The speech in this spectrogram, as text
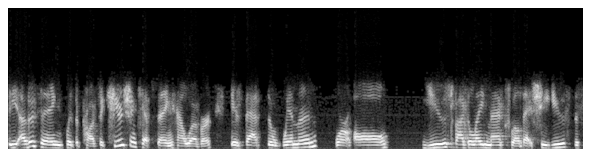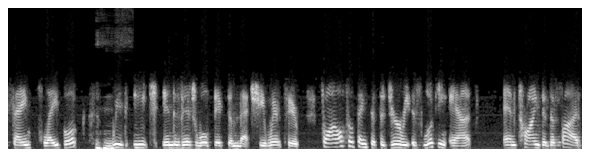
The other thing what the prosecution kept saying, however, is that the women were all used by Ghislaine Maxwell, that she used the same playbook mm-hmm. with each individual victim that she went to. So I also think that the jury is looking at and trying to decide,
